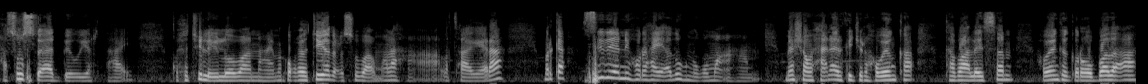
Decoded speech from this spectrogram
xasuusta aad bay u yar tahay. Qaxooti la iloobaanahay marka qaxootiyada cusuba malaha la taageeraa marka sideenii hore hay'aduhu naguma ahan. Meeshan waxaan arki jira haweenka tabaalaysan haweenka garoobada ah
